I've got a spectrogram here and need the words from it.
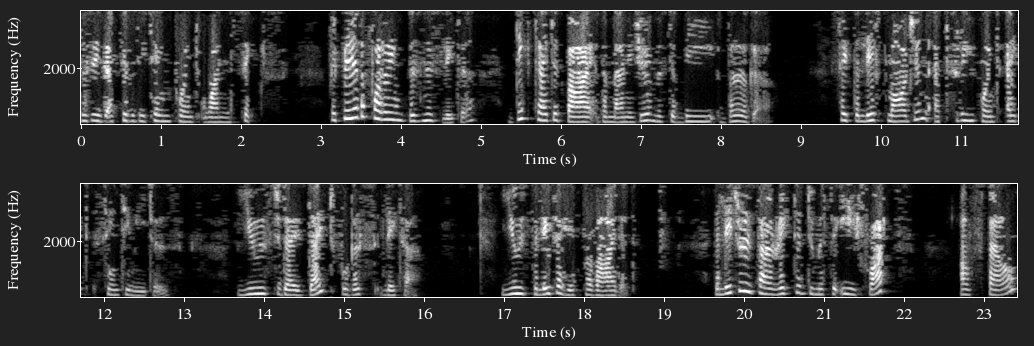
This is activity 10.16. Prepare the following business letter dictated by the manager, Mr. B. Berger. Set the left margin at 3.8 centimeters. Use today's date for this letter. Use the letterhead provided. The letter is directed to Mr. E. Schwartz. I'll spell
